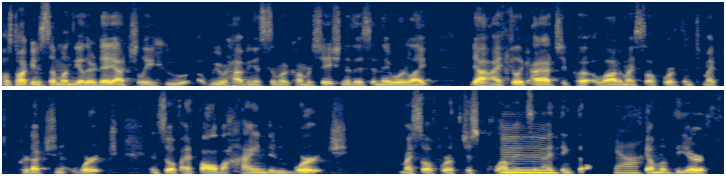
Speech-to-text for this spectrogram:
i was talking to someone the other day actually who we were having a similar conversation to this and they were like yeah i feel like i actually put a lot of my self-worth into my production at work. And so if i fall behind in work my self-worth just plummets and i Mm. think that Yeah. scum of the earth.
